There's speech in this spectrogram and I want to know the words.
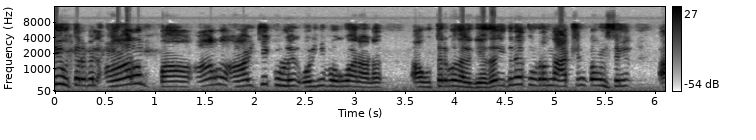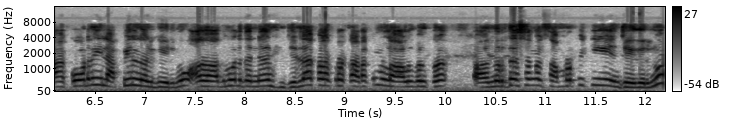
ഈ ഉത്തരവിൽ ആറ് ആറ് ആഴ്ചക്കുള്ളിൽ ഒഴിഞ്ഞു പോകുവാനാണ് ഉത്തരവ് നൽകിയത്. ഇതിനെ തുടർന്ന് ആക്ഷൻ കൗൺസിൽ കോടതിയിൽ അപ്പീൽ നൽകിയിരുന്നു. അതുപോലെ തന്നെ ജില്ലാ കളക്ടർക്ക് അടക്കമുള്ള ആളുകൾക്ക് നിർദ്ദേശങ്ങൾ സമർപ്പിക്കുകയും ചെയ്തിരുന്നു.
